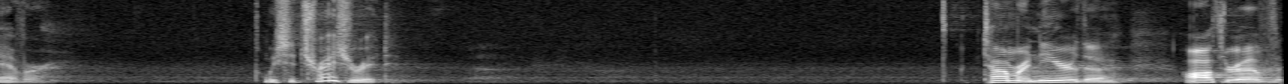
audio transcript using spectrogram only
ever. We should treasure it. Thom Rainer, the author of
